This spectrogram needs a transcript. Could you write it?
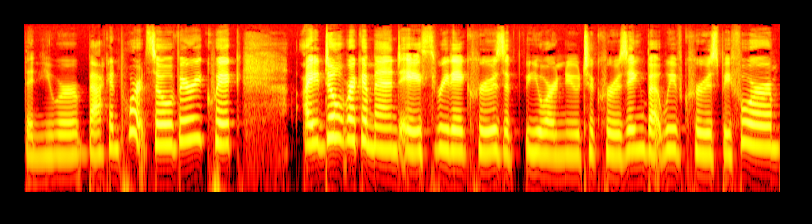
then you were back in port. So, very quick. I don't recommend a three day cruise if you are new to cruising, but we've cruised before.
